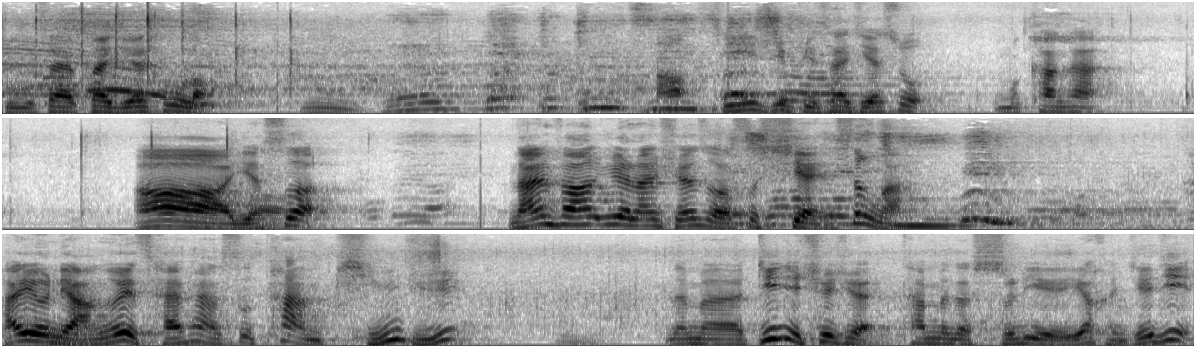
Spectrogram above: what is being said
比赛快结束了，嗯，好，第一局比赛结束，我们看看，啊，也是，南方越南选手是险胜啊，还有两位裁判是判平局，那么的的确确他们的实力也很接近。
